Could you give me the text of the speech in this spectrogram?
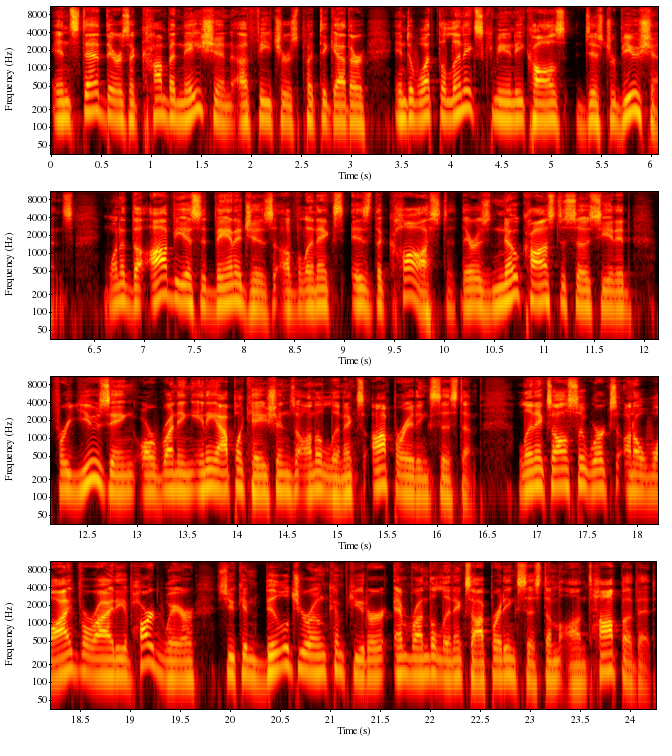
Instead, there's a combination of features put together into what the Linux community calls distributions. One of the obvious advantages of Linux is the cost. There is no cost associated for using or running any applications on a Linux operating system. Linux also works on a wide variety of hardware, so you can build your own computer and run the Linux operating system on top of it.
